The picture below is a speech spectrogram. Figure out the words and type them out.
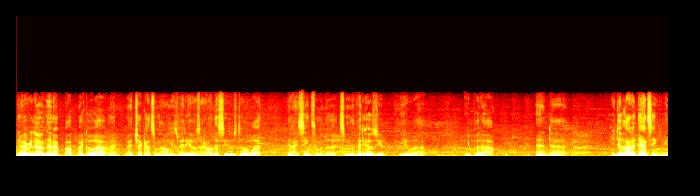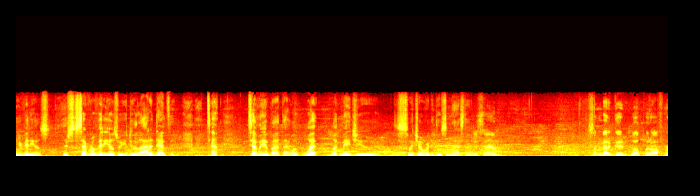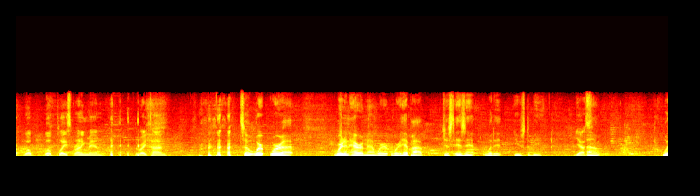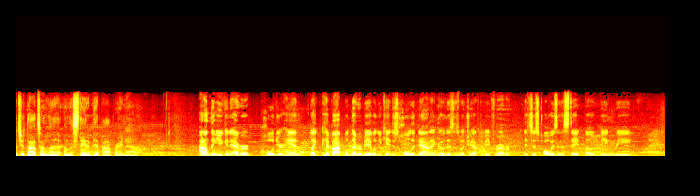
you know, every now and then I, I, I go out and I, I check out some of the homies' videos. Like, oh, let's see who's doing what. And I seen some of the some of the videos you you uh, you put out, and uh, you did a lot of dancing in your videos. There's several videos where you do a lot of dancing. tell, tell me about that. What what what made you switch over to do some of that stuff? I'm just saying. Something about a good, well put off, well well placed running man, the right time. So we're we're uh, we're in an era, man, where where hip hop just isn't what it used to be. Yes. Um, what's your thoughts on the on the state of hip hop right now? I don't think you can ever hold your hand like hip hop will never be able. You can't just hold it down and go, mm-hmm. "This is what you have to be forever." It's just always in the state of being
